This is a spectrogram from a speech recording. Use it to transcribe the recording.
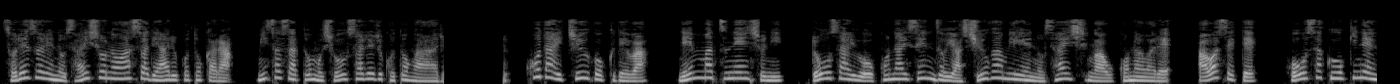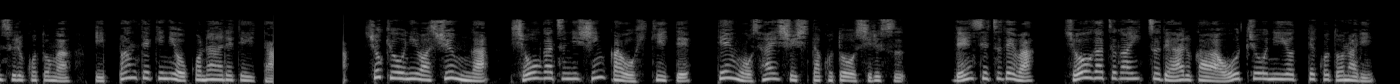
それぞれの最初の朝であることから、ミササとも称されることがある。古代中国では、年末年初に、労祭を行い先祖や衆神への祭祀が行われ、合わせて豊作を記念することが一般的に行われていた。諸教には春が正月に進化を率いて天を採取したことを記す。伝説では正月がいつであるかは王朝によって異なり、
